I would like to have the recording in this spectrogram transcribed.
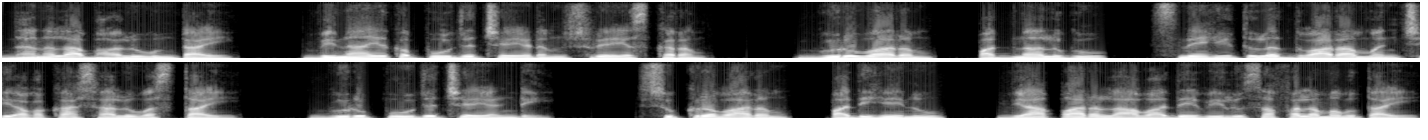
ధనలాభాలు ఉంటాయి. వినాయక పూజ చేయడం శ్రేయస్కరం. గురువారం పద్నాలుగు స్నేహితుల ద్వారా మంచి అవకాశాలు వస్తాయి. గురు పూజ చేయండి. శుక్రవారం పదిహేను వ్యాపార లావాదేవీలు సఫలమవుతాయి.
